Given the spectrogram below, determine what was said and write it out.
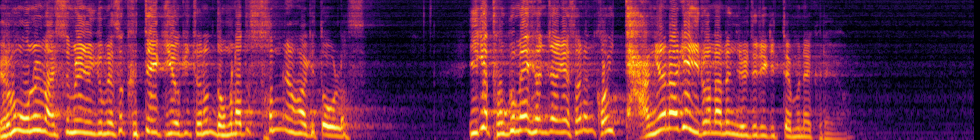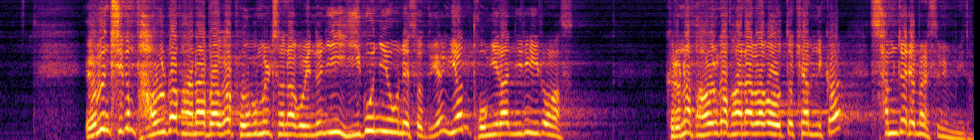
여러분, 오늘 말씀을 읽으면서 그때의 기억이 저는 너무나도 선명하게 떠올랐어요. 이게 복음의 현장에서는 거의 당연하게 일어나는 일들이기 때문에 그래요. 여러분, 지금 바울과 바나바가 복음을 전하고 있는 이 이고니온에서도요, 이런 동일한 일이 일어났어요. 그러나 바울과 바나바가 어떻게 합니까? 3절의 말씀입니다.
